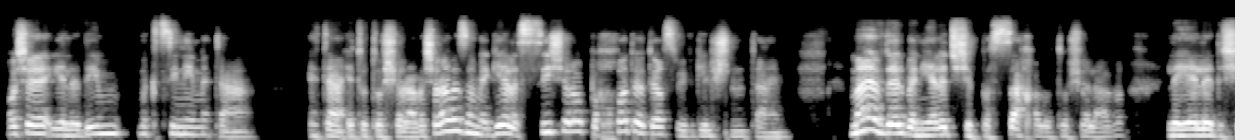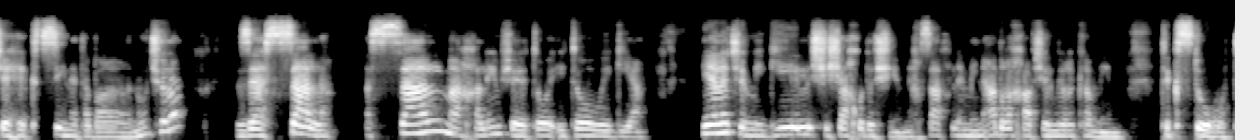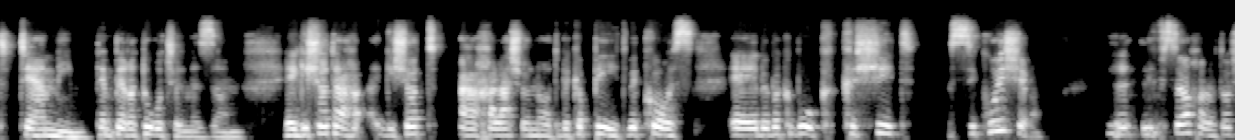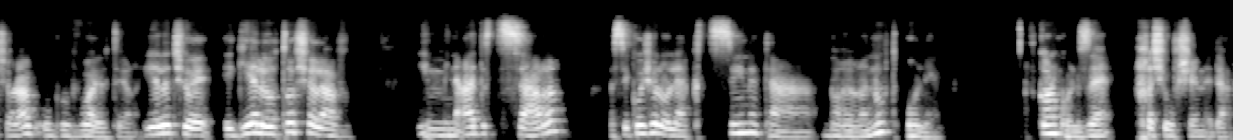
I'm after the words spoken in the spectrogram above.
או שילדים מקצינים את, ה, את, ה, את אותו שלב. השלב הזה מגיע לשיא שלו פחות או יותר סביב גיל שנתיים. מה ההבדל בין ילד שפסח על אותו שלב לילד שהקצין את הבררנות שלו? זה הסל, הסל מאכלים שאיתו הוא הגיע. ילד שמגיל שישה חודשים נחשף למנעד רחב של מרקמים, טקסטורות, טעמים, טמפרטורות של מזון, אה, גישות, גישות האכלה שונות, בכפית, בכוס, אה, בבקבוק, קשית, הסיכוי שלו לפסוח על אותו שלב הוא גבוה יותר. ילד שהגיע לאותו שלב עם מנעד צר, הסיכוי שלו להקצין את הבררנות עולה. אז קודם כל זה חשוב שנדע,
